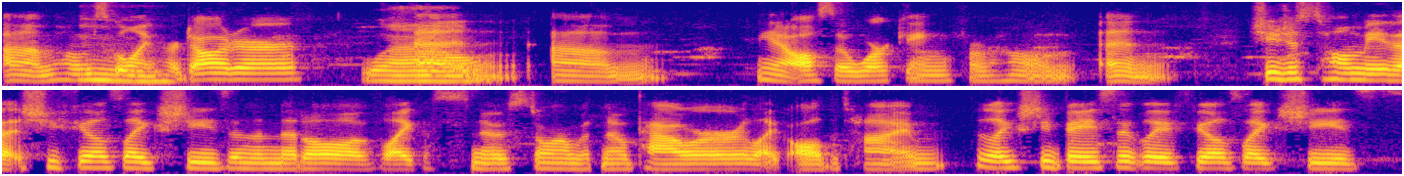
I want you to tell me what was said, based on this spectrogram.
um, homeschooling mm. her daughter. Wow. And um, you know, also working from home and she just told me that she feels like she's in the middle of like a snowstorm with no power like all the time like she basically feels like she's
